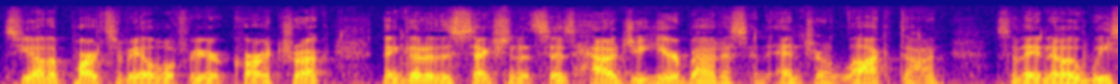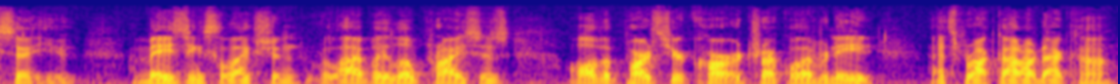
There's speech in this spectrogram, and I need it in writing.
see all the parts available for your car or truck, then go to the section that says How did you hear about us and enter Locked On so they know we sent you. Amazing selection, reliably low prices, all the parts your car or truck will ever need. That's RockAuto.com.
